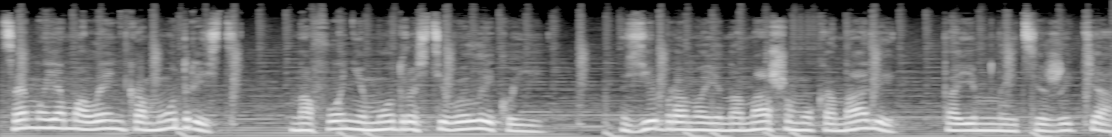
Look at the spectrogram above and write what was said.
Це моя маленька мудрість на фоні мудрості великої, зібраної на нашому каналі Таємниці життя.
